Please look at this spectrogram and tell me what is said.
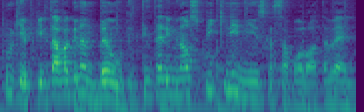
Por quê? Porque ele tava grandão. Tem que tentar eliminar os pequenininhos com essa bolota, velho.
